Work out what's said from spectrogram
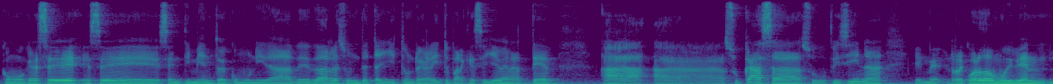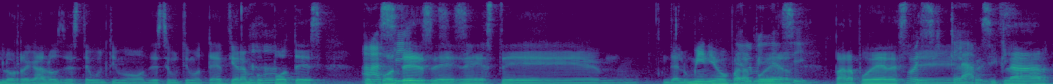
como que ese, ese sentimiento de comunidad, de darles un detallito, un regalito para que se lleven a Ted a, su casa, a su oficina. Eh, me, recuerdo muy bien los regalos de este último, de este último TED, que eran popotes, ah, popotes de, este de aluminio para poder, para poder este, reciclar.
